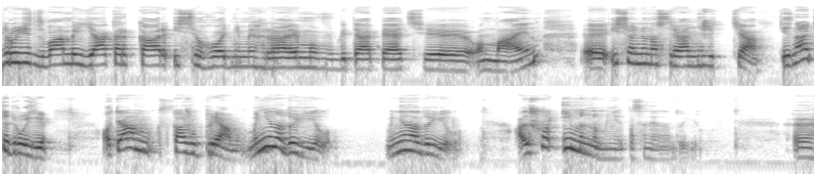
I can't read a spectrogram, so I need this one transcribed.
Друзі, з вами я Каркар, і сьогодні ми граємо в GTA 5 е, онлайн. Е, І сьогодні у нас реальне життя. І знаєте, друзі, от я вам скажу прямо, мені надоїло. Мені надоїло. Але що іменно мені, пацани, надоїло? Е,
